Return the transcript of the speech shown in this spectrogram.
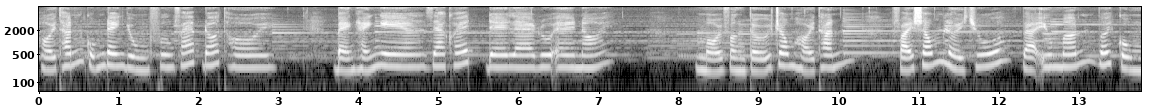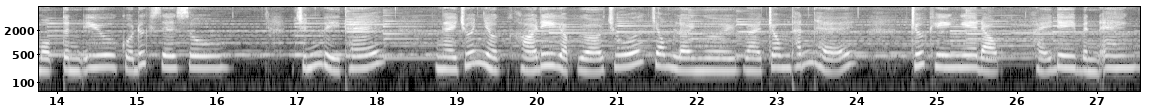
hội thánh cũng đang dùng phương pháp đó thôi. Bạn hãy nghe Jacques de la Rue nói mọi phần tử trong hội thánh phải sống lời Chúa và yêu mến với cùng một tình yêu của Đức Giêsu. Chính vì thế, ngày Chúa Nhật họ đi gặp gỡ Chúa trong lời người và trong thánh thể. Trước khi nghe đọc, hãy đi bình an,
